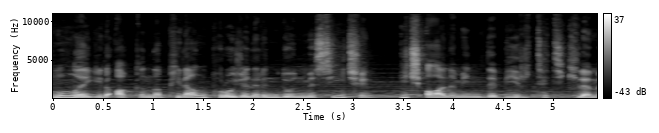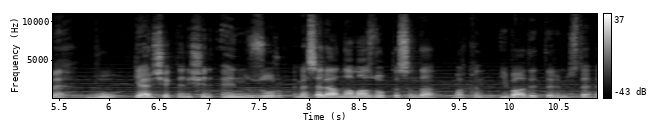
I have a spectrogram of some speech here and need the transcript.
onunla ilgili aklında plan projelerin dönmesi için iç aleminde bir tetikleme. Bu gerçekten işin en zoru. Mesela namaz noktasında bakın ibadetlerimizde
